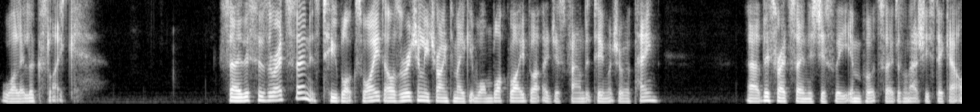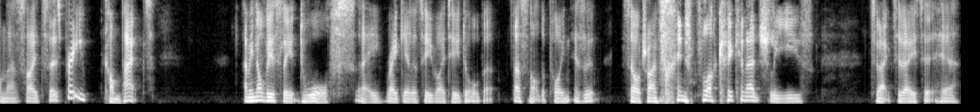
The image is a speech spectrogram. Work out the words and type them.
what it looks like. So this is the redstone, it's two blocks wide. I was originally trying to make it one block wide, but I just found it too much of a pain. Uh, this redstone is just the input, so it doesn't actually stick out on that side, so it's pretty compact. I mean, obviously it dwarfs a regular 2x2 door, but that's not the point, is it? So I'll try and find a block I can actually use to activate it here.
